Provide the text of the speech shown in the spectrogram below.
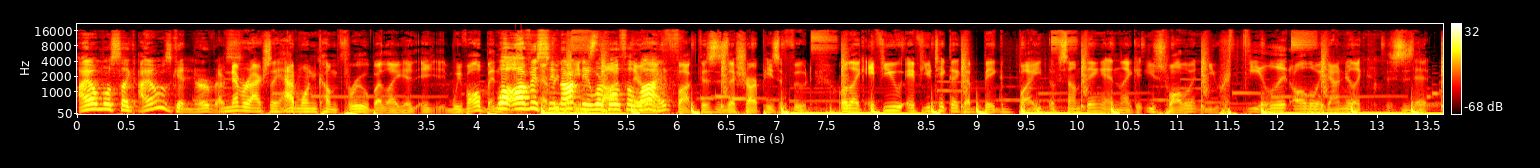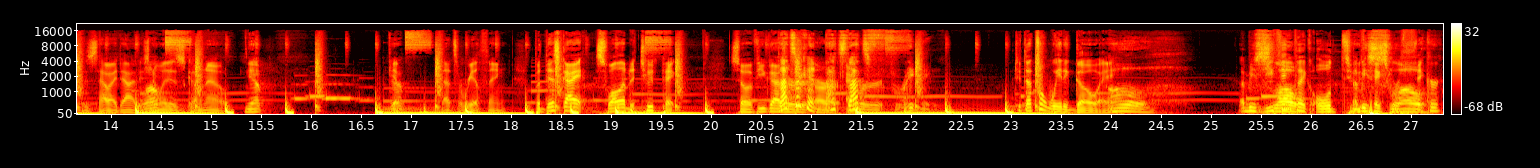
I almost like I almost get nervous. I've never actually had one come through, but like it, it, we've all been. Well, there. obviously not me, we're both they're like, alive. Fuck, this is a sharp piece of food. Or like if you if you take like a big bite of something and like you swallow it and you feel it all the way down, you're like, this is it. This is how I die. There's Well. no way this is coming out. Yep. Yep, that's a real thing. But this guy swallowed a toothpick. So if you guys That's are, like a are that's that's ever- frightening. dude, that's a way to go, eh? Oh, that'd be do you think like old toothpicks were thicker?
